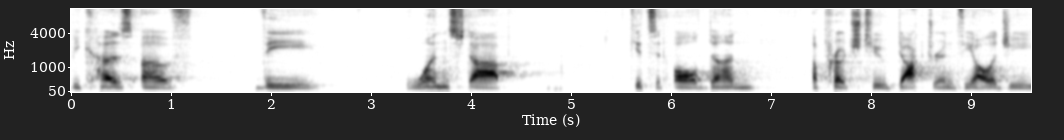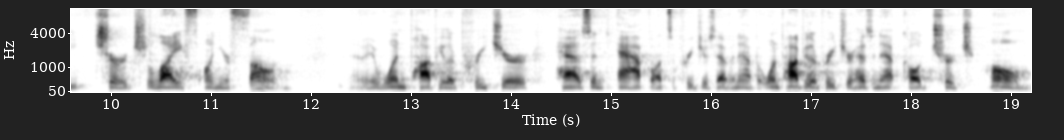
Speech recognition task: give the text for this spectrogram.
because of the one stop, gets it all done approach to doctrine, theology, church, life on your phone. I mean, one popular preacher has an app, lots of preachers have an app, but one popular preacher has an app called Church Home.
